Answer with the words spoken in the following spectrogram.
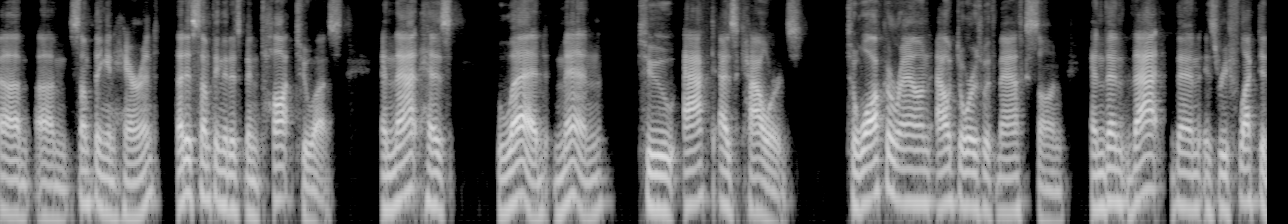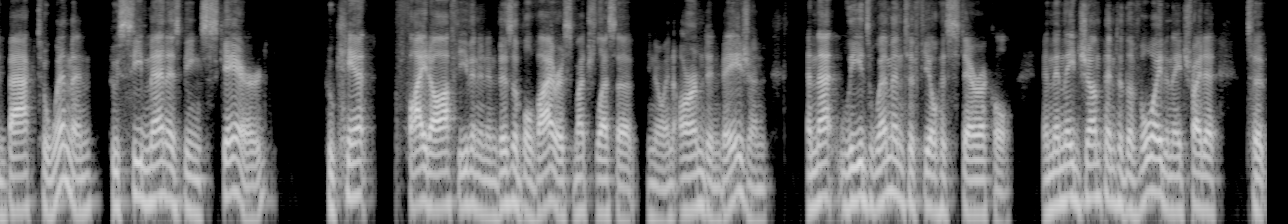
um, um, something inherent. That is something that has been taught to us. And that has led men to act as cowards, to walk around outdoors with masks on. And then that then is reflected back to women who see men as being scared, who can't fight off even an invisible virus, much less a, you know, an armed invasion. And that leads women to feel hysterical. And then they jump into the void and they try to, to,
